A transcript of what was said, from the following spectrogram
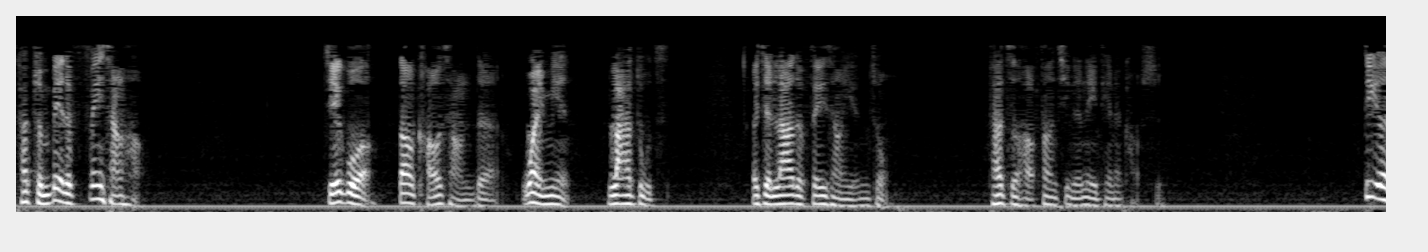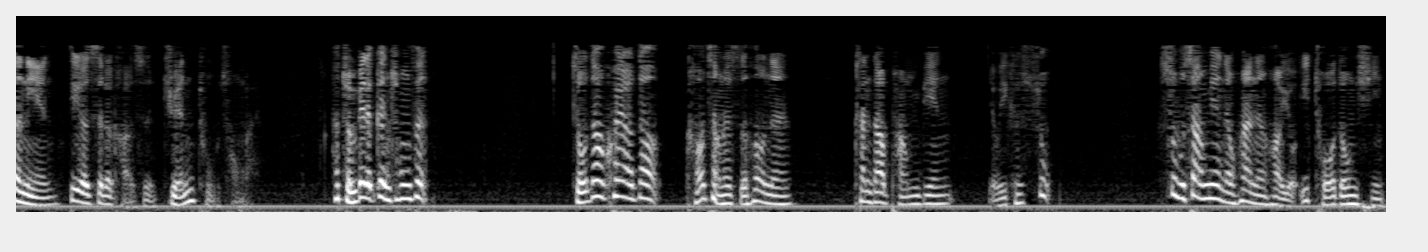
他准备的非常好，结果到考场的外面拉肚子，而且拉的非常严重，他只好放弃了那天的考试。第二年第二次的考试卷土重来。他准备的更充分，走到快要到考场的时候呢，看到旁边有一棵树，树上面的话呢，哈，有一坨东西，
